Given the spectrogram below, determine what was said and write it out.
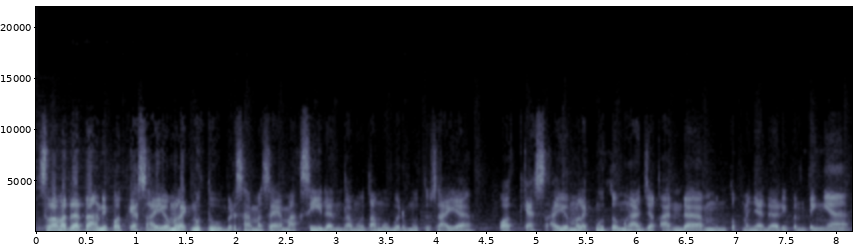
Selamat datang di podcast Ayo Melek Mutu bersama saya Maksi dan tamu-tamu bermutu saya. Podcast Ayo Melek Mutu mengajak Anda untuk menyadari pentingnya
